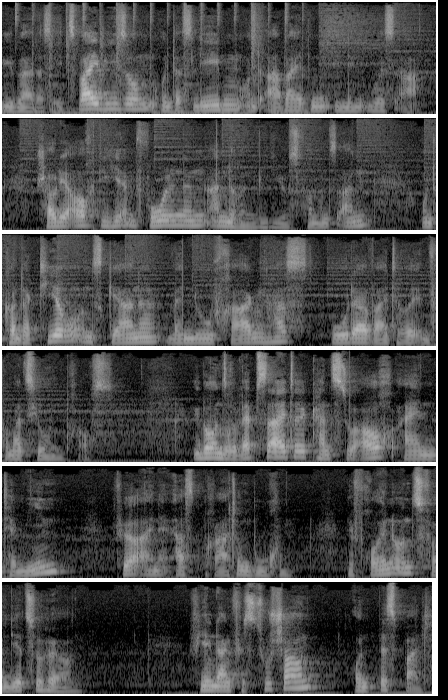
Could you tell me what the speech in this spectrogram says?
über das E2-Visum und das Leben und Arbeiten in den USA. Schau dir auch die hier empfohlenen anderen Videos von uns an und kontaktiere uns gerne, wenn du Fragen hast oder weitere Informationen brauchst. Über unsere Webseite kannst du auch einen Termin für eine Erstberatung buchen. Wir freuen uns, von dir zu hören. Vielen Dank fürs Zuschauen und bis bald.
